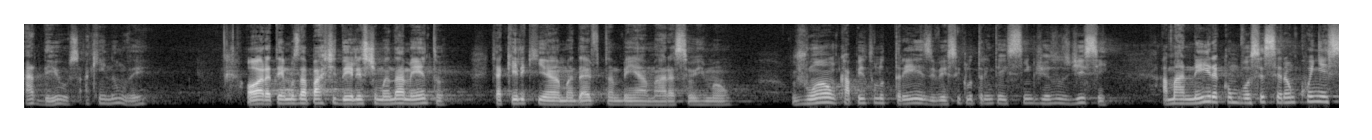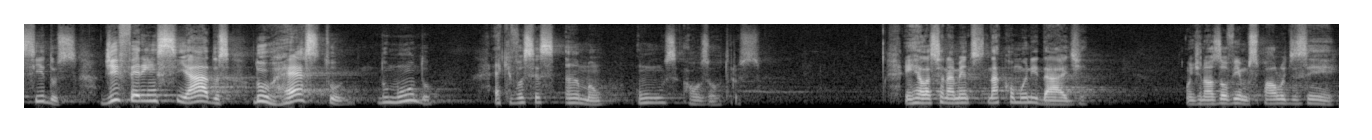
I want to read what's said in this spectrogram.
a Deus, a quem não vê. Ora, temos da parte dele este mandamento, que aquele que ama deve também amar a seu irmão. João, capítulo 13, versículo 35, Jesus disse: A maneira como vocês serão conhecidos, diferenciados do resto do mundo, é que vocês amam uns aos outros. Em relacionamentos na comunidade, onde nós ouvimos Paulo dizer:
